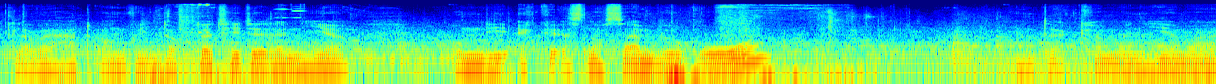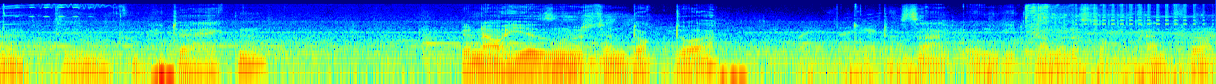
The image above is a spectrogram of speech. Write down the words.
Ich glaube, er hat irgendwie einen Doktortitel, denn hier um die Ecke ist noch sein Büro. Und da kann man hier mal den Computer hacken. Genau, hier ist nämlich dann Doktor. Ich doch sagen, irgendwie kam mir das doch bekannt vor.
